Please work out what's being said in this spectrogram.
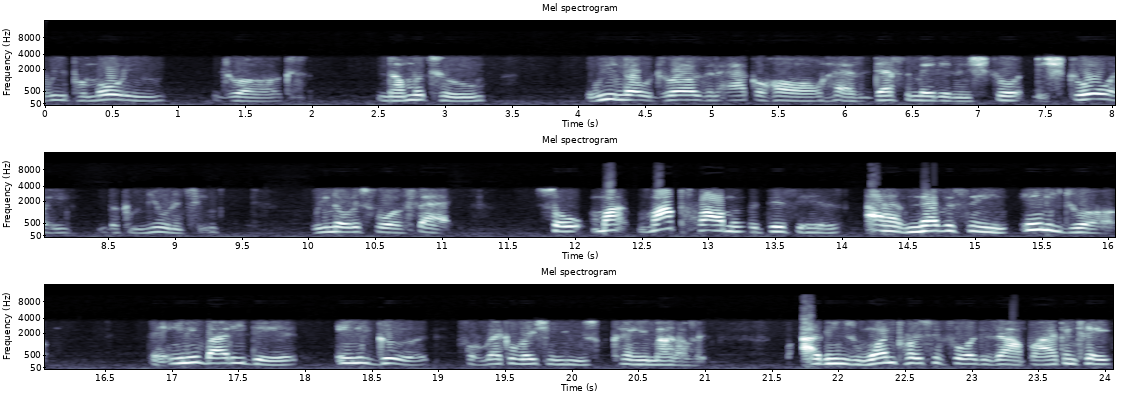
we promoting drugs. Number two, we know drugs and alcohol has decimated and stro- destroyed the community. We know this for a fact. So my my problem with this is I have never seen any drug that anybody did any good for recreation use came out of it. I can use one person for example. I can take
